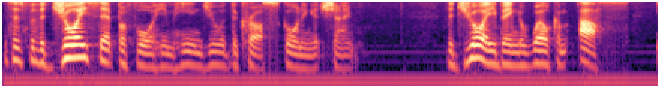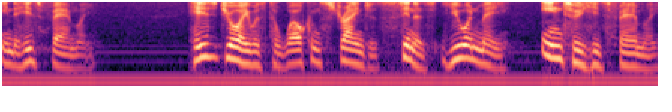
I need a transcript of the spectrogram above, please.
It says, for the joy set before him, he endured the cross, scorning its shame. The joy being to welcome us into his family. His joy was to welcome strangers, sinners, you and me, into his family.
